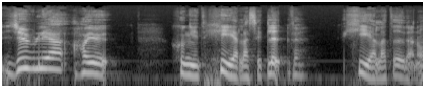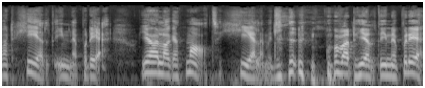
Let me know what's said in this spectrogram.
Julia har ju sjungit hela sitt liv, hela tiden och varit helt inne på det. Jag har lagat mat hela mitt liv och varit helt inne på det.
